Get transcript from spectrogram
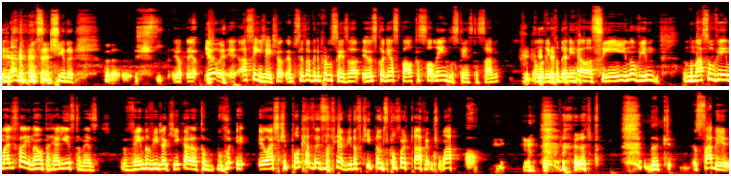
E não no bom sentido. Eu, eu, eu, assim, gente, eu, eu, preciso abrir pra vocês. Eu, eu escolhi as pautas só lendo os textos, sabe? Eu mandei pro Daniel, assim, e não vi. No máximo vi a imagem e falei, não, tá realista mesmo. Vendo o vídeo aqui, cara, eu tô. Eu acho que poucas vezes na minha vida eu fiquei tão desconfortável com algo. sabe,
